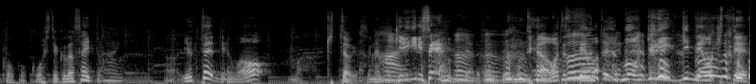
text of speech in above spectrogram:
こうこうこうしてくださいと、はい。あ言って電話を、まあ、切ったわけですね、もうはいギリギリセーフみたいな感じで、うんもう電話慌てて電話 もうギリギリ電話切って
